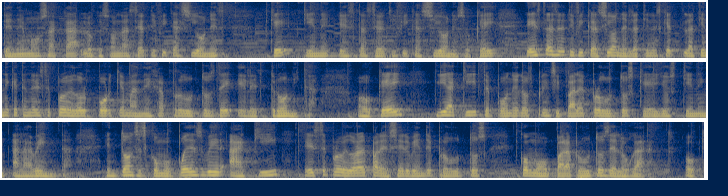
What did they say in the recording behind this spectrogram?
tenemos acá lo que son las certificaciones que tiene estas certificaciones, ok. Estas certificaciones la, tienes que, la tiene que tener este proveedor porque maneja productos de electrónica, ok. Y aquí te pone los principales productos que ellos tienen a la venta. Entonces, como puedes ver aquí, este proveedor al parecer vende productos como para productos del hogar ok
